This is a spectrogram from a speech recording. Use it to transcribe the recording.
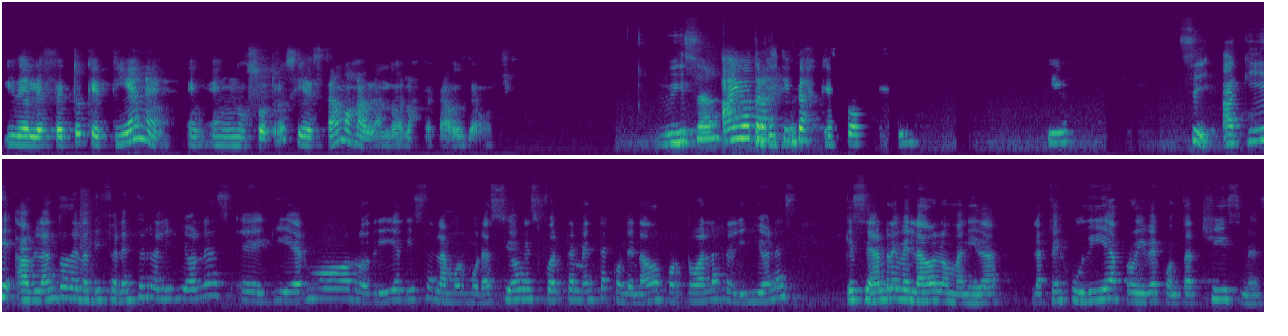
y del efecto que tiene en, nosotros si estamos hablando de los pecados de otros. Luisa. Hay otras citas que son... ¿Sí? aquí hablando de las diferentes religiones, eh, Guillermo Rodríguez dice, la murmuración es fuertemente condenado por todas las religiones que se han revelado en la humanidad. La fe judía prohíbe contar chismes,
